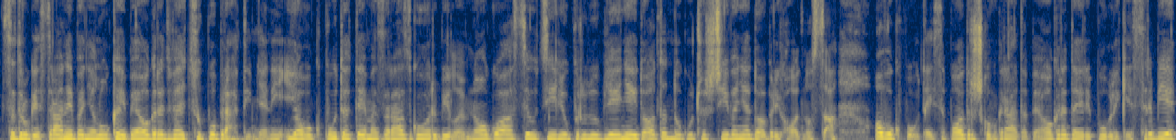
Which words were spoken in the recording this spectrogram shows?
Sa druge strane, Banja Luka i Beograd već su pobratimljeni i ovog puta tema za razgovor bilo je mnogo, a se u cilju produbljenja i dodatnog učešćivanja dobrih odnosa. Ovog puta i sa podrškom grada Beograda i Republike Srbije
